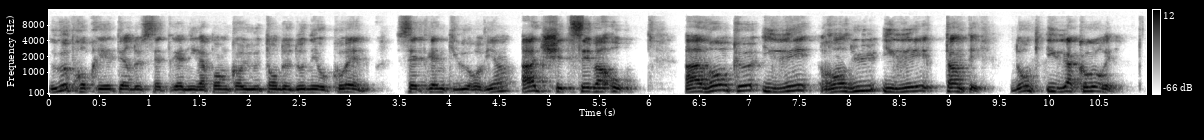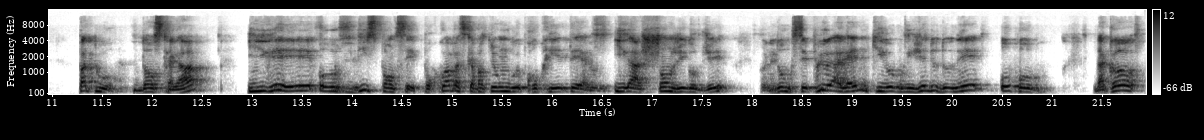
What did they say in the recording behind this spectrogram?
Le propriétaire de cette reine, il n'a pas encore eu le temps de donner au Cohen cette reine qui lui revient, ad avant qu'il ait rendu, il ait teinté. Donc, il l'a coloré. Pas tout. Dans ce cas-là, il est dispensé. Pourquoi? Parce qu'à partir du moment où le propriétaire, il a changé d'objet, donc c'est plus la reine qui est obligée de donner au pauvre. D'accord?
